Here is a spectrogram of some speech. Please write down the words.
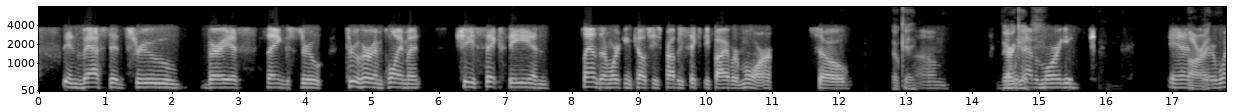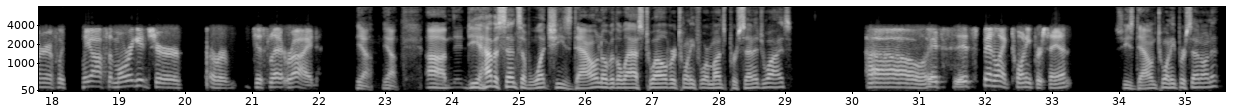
invested through various things through through her employment. She's 60 and plans on working till she's probably 65 or more. So, okay, um, very we good. have a mortgage, and All right. we're wondering if we pay off the mortgage or or just let it ride. Yeah, yeah. Uh, do you have a sense of what she's down over the last 12 or 24 months percentage wise? Oh, it's it's been like twenty percent. She's down twenty percent on it.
